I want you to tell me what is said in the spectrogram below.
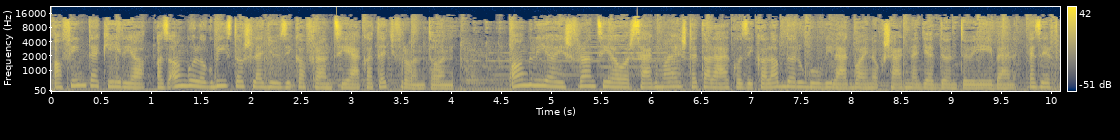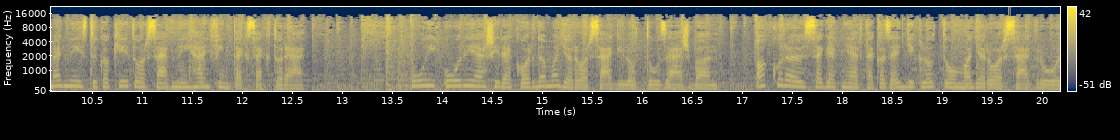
A fintek írja, az angolok biztos legyőzik a franciákat egy fronton. Anglia és Franciaország ma este találkozik a labdarúgó világbajnokság negyed döntőjében, ezért megnéztük a két ország néhány fintek szektorát. Új, óriási rekord a magyarországi lottózásban. Akkora összeget nyertek az egyik lottó Magyarországról,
